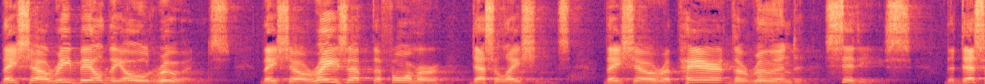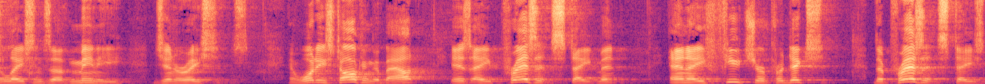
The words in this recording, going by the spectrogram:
They shall rebuild the old ruins, they shall raise up the former desolations. They shall repair the ruined cities, the desolations of many generations. And what he's talking about is a present statement and a future prediction. The present state,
